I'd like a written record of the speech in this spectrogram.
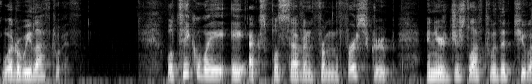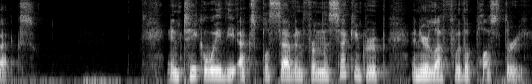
what are we left with? We'll take away a x plus 7 from the first group, and you're just left with a 2x. And take away the x plus 7 from the second group, and you're left with a plus 3.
